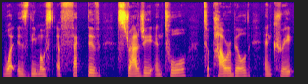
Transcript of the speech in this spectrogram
what is the most effective strategy and tool to power build and create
